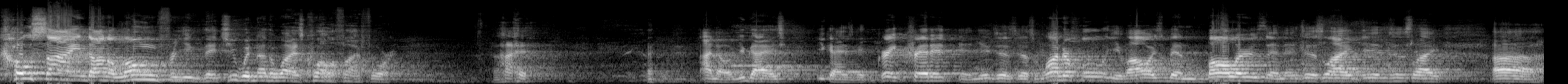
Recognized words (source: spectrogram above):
co signed on a loan for you that you wouldn't otherwise qualify for. I, I know, you guys, you guys get great credit and you're just, just wonderful. You've always been ballers and it's just like, it's just like, uh,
